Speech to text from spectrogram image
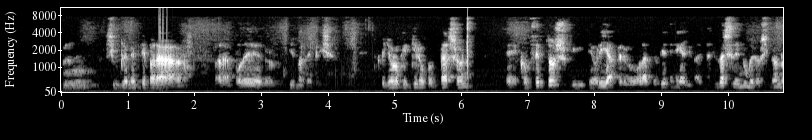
mm, simplemente para, para poder ir más deprisa. Porque yo lo que quiero contar son conceptos y teoría, pero la teoría tiene que ayudar, ayudarse de números, si no, no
